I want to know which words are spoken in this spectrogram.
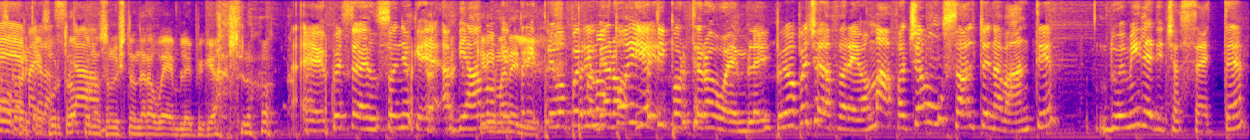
commuovo Eh, perché purtroppo sta. non sono riuscito ad andare a Wembley più che altro. Eh, questo è un sogno che abbiamo. Che rimane pri- lì. prima o poi, Prima Fabiano, poi- io ti porterò a Wembley. Prima o poi ce la faremo. Ma facciamo un salto in avanti 2017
